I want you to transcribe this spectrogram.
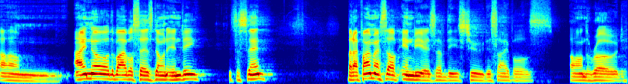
Um, I know the Bible says don't envy, it's a sin. But I find myself envious of these two disciples on the road,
